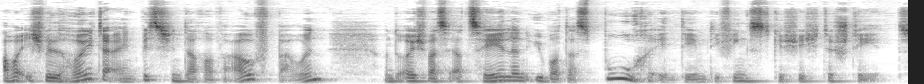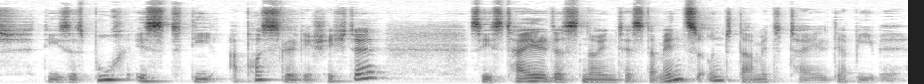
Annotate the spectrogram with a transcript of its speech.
Aber ich will heute ein bisschen darauf aufbauen und euch was erzählen über das Buch, in dem die Pfingstgeschichte steht. Dieses Buch ist die Apostelgeschichte. Sie ist Teil des Neuen Testaments und damit Teil der Bibel.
